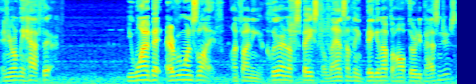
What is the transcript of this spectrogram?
and you're only half there. You want to bet everyone's life on finding a clear enough space to land something big enough to haul 30 passengers?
